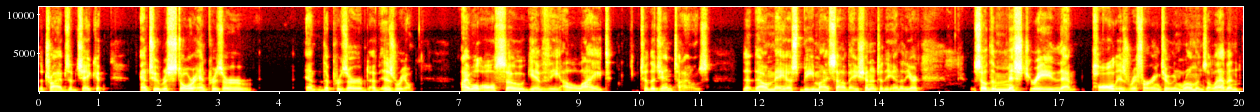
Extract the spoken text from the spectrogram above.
the tribes of Jacob and to restore and preserve and the preserved of Israel. I will also give thee a light to the Gentiles that thou mayest be my salvation unto the end of the earth. So the mystery that Paul is referring to in Romans 11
